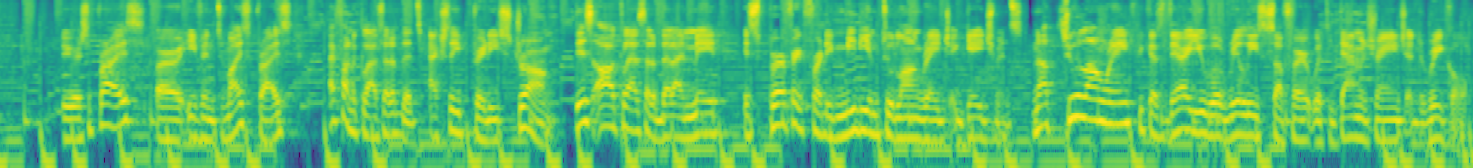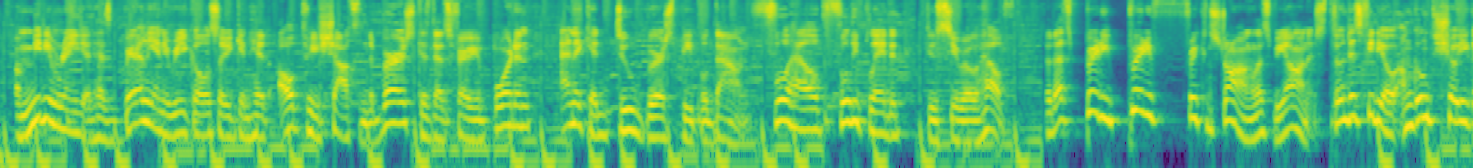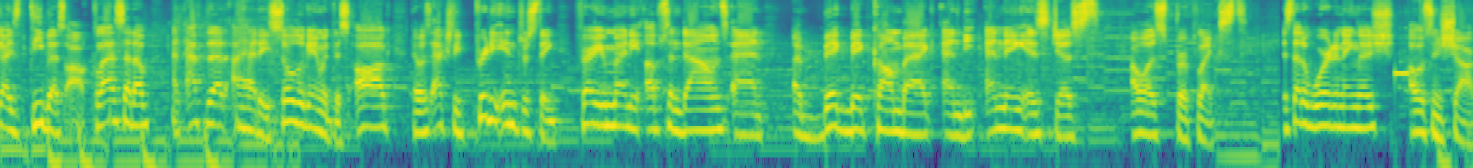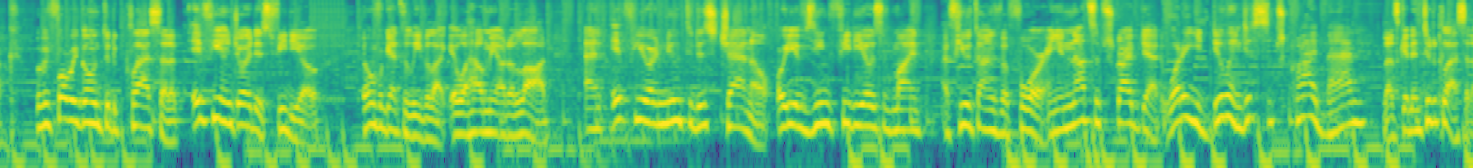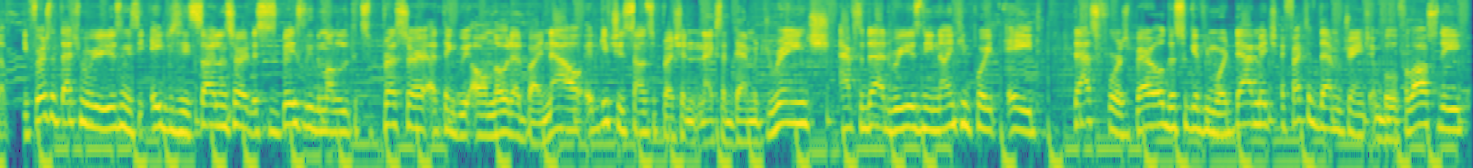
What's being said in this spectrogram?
to your surprise, or even to my surprise, I found a class setup that's actually pretty strong. This AUG class setup that I made is perfect for the medium to long range engagements. Not too long range because there you will really suffer with the damage range and the recoil. On medium range it has barely any recoil so you can hit all three shots in the burst because that's very important and it can do burst people down. Full health, fully plated to zero health. So that's pretty, pretty freaking strong, let's be honest. So in this video, I'm going to show you guys the best AUG class setup, and after that I had a solo game with this AUG that was actually pretty interesting. Very many ups and downs, and a big, big comeback, and the ending is just... I was perplexed. Is that a word in English? I was in shock. But before we go into the class setup, if you enjoyed this video, don't forget to leave a like, it will help me out a lot. And if you are new to this channel or you've seen videos of mine a few times before and you're not subscribed yet, what are you doing? Just subscribe, man. Let's get into the class setup. The first attachment we're using is the Agency silencer. This is basically the monolithic suppressor. I think we all know that by now. It gives you sound suppression and extra damage range. After that, we're using the 19.8 Task Force barrel. This will give you more damage, effective damage range, and bullet velocity.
